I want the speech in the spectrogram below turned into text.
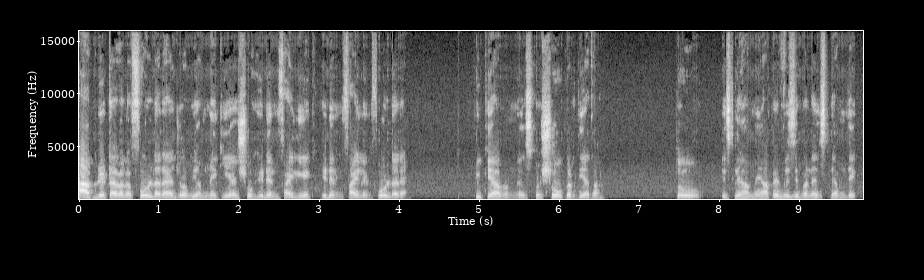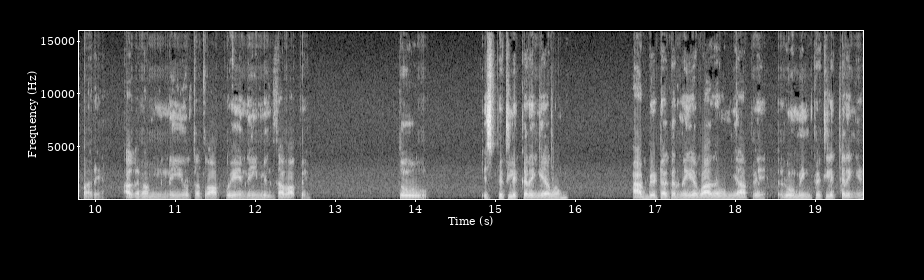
ऐप डेटा वाला फोल्डर है जो अभी हमने किया है शो हिडन फ़ाइल ये एक हिडन फ़ाइल एंड फोल्डर है। क्योंकि अब हमने इसको शो कर दिया था तो इसलिए हमें यहाँ पे विजिबल है, इसलिए हम देख पा रहे हैं। अगर हम नहीं होता तो आपको ये नहीं मिलता वहाँ पे। तो इस पर क्लिक करेंगे अब हम। ऐप डेटा करने के बाद हम यहाँ पे रोमिंग पे क्लिक करेंगे।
